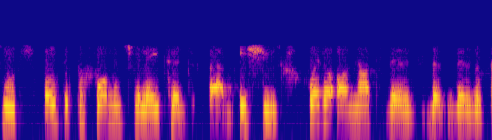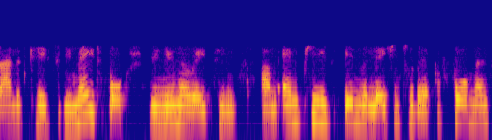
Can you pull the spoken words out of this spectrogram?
to basic performance related um, issues, whether or not there's, there's a valid case to be made for remunerating um, MPs in relation to their performance,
